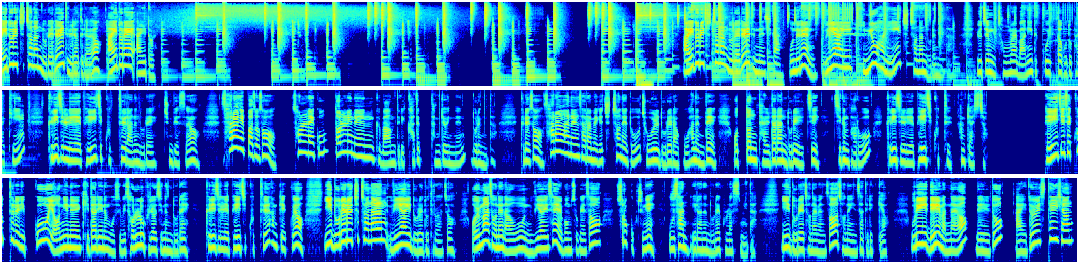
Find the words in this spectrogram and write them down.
아이돌이 추천한 노래를 들려드려요. 아이돌의 아이돌. 아이돌이 추천한 노래를 듣는 시간. 오늘은 위아이 김요한이 추천한 노래입니다. 요즘 정말 많이 듣고 있다고도 밝힌 그리즐리의 베이지 코트라는 노래 준비했어요. 사랑에 빠져서 설레고 떨리는 그 마음들이 가득 담겨 있는 노래입니다. 그래서 사랑하는 사람에게 추천해도 좋을 노래라고 하는데 어떤 달달한 노래일지 지금 바로 그리즐리의 베이지 코트 함께 하시죠. 베이지색 코트를 입고 연인을 기다리는 모습이 절로 그려지는 노래 그리즐리의 베이지 코트 함께 했고요. 이 노래를 추천한 위아이 노래도 들어야죠. 얼마 전에 나온 위아이 새 앨범 속에서 수록곡 중에 우산이라는 노래 골랐습니다. 이 노래 전하면서 저는 인사드릴게요. 우리 내일 만나요. 내일도 아이돌 스테이션.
